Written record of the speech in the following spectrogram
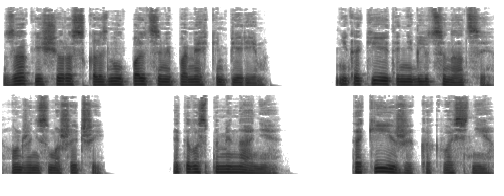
Зак еще раз скользнул пальцами по мягким перьям. Никакие это не галлюцинации, он же не сумасшедший. Это воспоминания. Такие же, как во сне.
